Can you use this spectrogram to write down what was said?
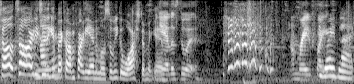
Tell tell RDC to get back on party animals so we can wash them again. Yeah, let's do it. I'm ready to Be fight. right back.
